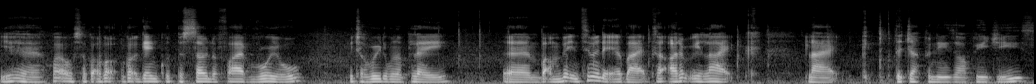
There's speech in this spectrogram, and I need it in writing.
yeah. What else? I got, I got I got a game called Persona Five Royal, which I really want to play. Um, but I'm a bit intimidated by it because I don't really like like the Japanese RPGs.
